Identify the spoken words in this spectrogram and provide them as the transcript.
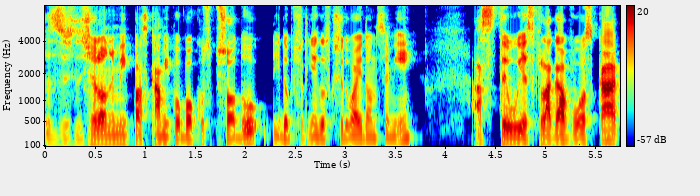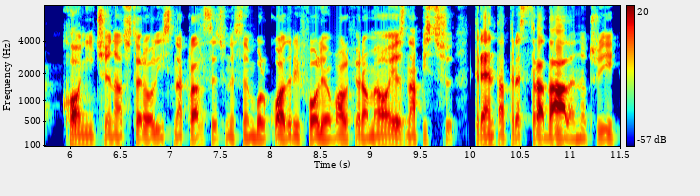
z zielonymi paskami po boku z przodu i do przedniego skrzydła idącymi. A z tyłu jest flaga włoska, koniczyna czterolistna, klasyczny symbol quadrifolio w Alfa Romeo. Jest napis Trenta Trestradale, no czyli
